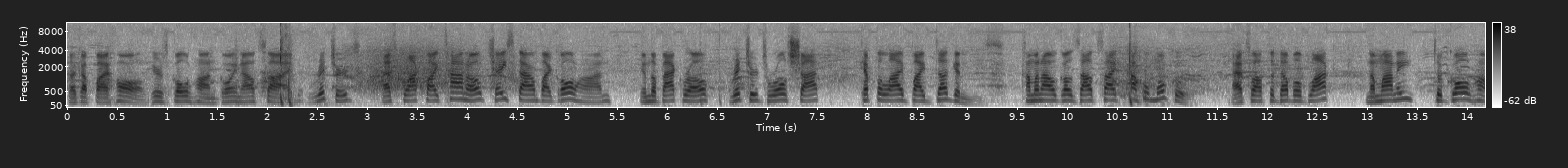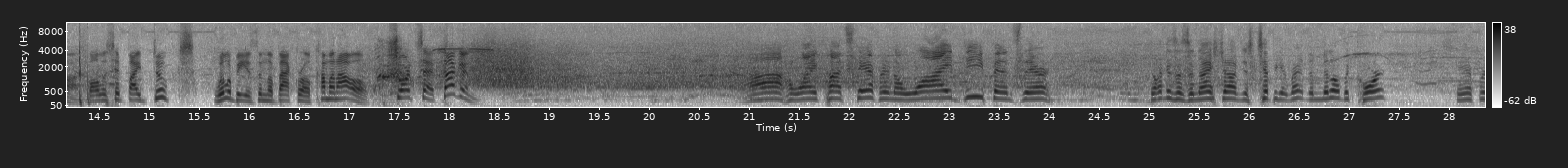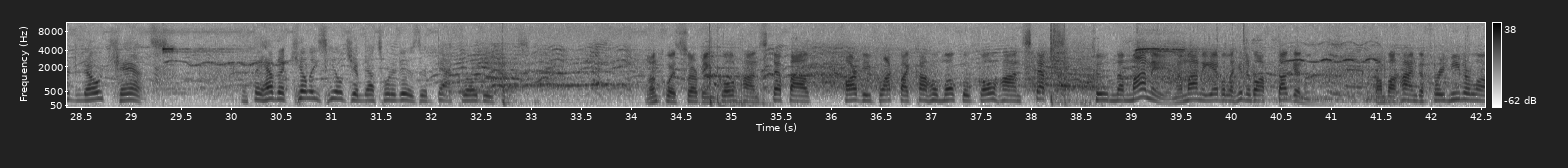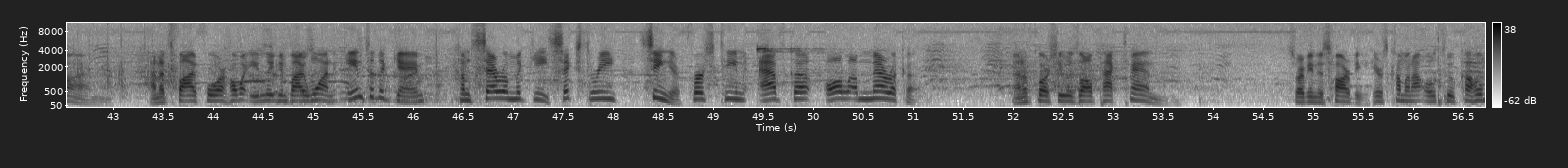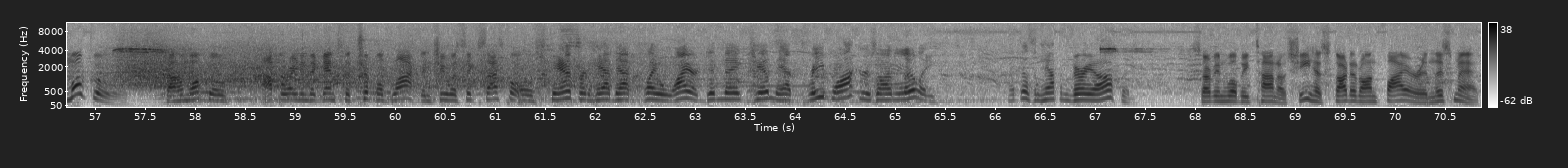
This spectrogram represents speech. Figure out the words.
Dug up by Hall. Here's Goldhahn going outside. Richards, that's blocked by Tano. Chased down by Goldhahn in the back row. Richards roll shot. Kept alive by Duggins. Out goes outside Kahumoku. That's off the double block. Nnamani to Goldhahn. Ball is hit by Dukes. Willoughby is in the back row. Out. Short set. Duggins. Ah, Hawaii caught Stanford in a wide defense there. Duggins does a nice job just tipping it right in the middle of the court. Stanford, no chance. If they have an Achilles heel, Jim, that's what it is. Their back row defense. Lundqvist serving Goldhahn. Step out. Harvey blocked by Kahumoku. Goldhahn steps to Nnamani. Nnamani able to hit it off Duggins from behind the three-meter line. And it's 5-4, Hawaii leading by one. Into the game comes Sarah McGee, 6'3", senior, first team AVCA All-America. And of course, she was all Pac-10. Serving is Harvey. Here's coming out 0-2, Kahumoku. Kahumoku operating against the triple block, and she was successful. Oh, Stanford had that play wired, didn't they, Jim? They had three blockers on Lily. That doesn't happen very often. Serving will be Tano. She has started on fire in this match.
